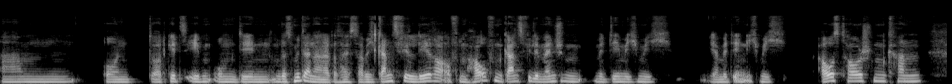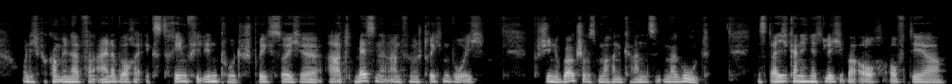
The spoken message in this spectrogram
Ähm, und dort geht es eben um den, um das Miteinander. Das heißt, da habe ich ganz viele Lehrer auf einem Haufen, ganz viele Menschen, mit denen ich mich, ja, mit denen ich mich austauschen kann. Und ich bekomme innerhalb von einer Woche extrem viel Input. Sprich, solche Art Messen in Anführungsstrichen, wo ich verschiedene Workshops machen kann, sind immer gut. Das gleiche kann ich natürlich aber auch auf der,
